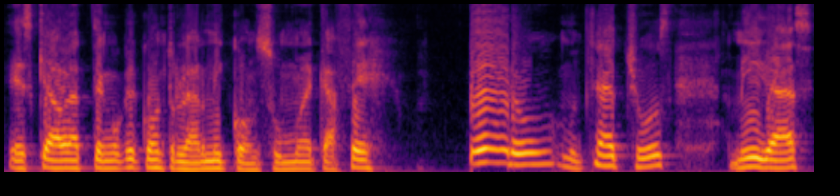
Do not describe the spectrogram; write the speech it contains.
es que ahora tengo que controlar mi consumo de café. Pero, muchachos, amigas,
